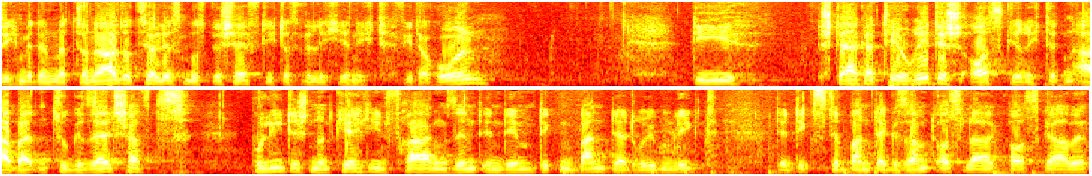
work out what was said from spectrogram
sich mit dem Nationalsozialismus beschäftigt, das will ich hier nicht wiederholen. Die stärker theoretisch ausgerichteten Arbeiten zu Gesellschafts- politischen und kirchlichen Fragen sind in dem dicken Band, der drüben liegt, der dickste Band der Gesamtausgabe,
